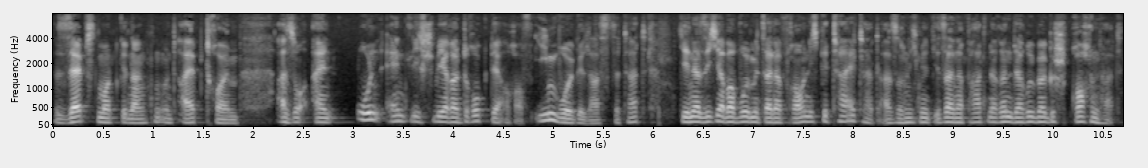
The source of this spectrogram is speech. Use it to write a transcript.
Selbstmordgedanken und Albträumen. Also ein unendlich schwerer Druck, der auch auf ihm wohl gelastet hat, den er sich aber wohl mit seiner Frau nicht geteilt hat, also nicht mit seiner Partnerin darüber gesprochen hat.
